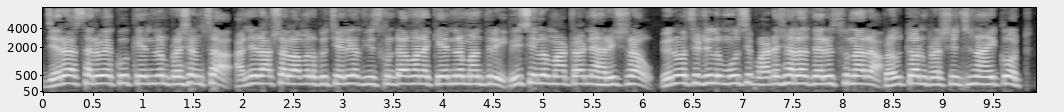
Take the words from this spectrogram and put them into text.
జరా సర్వేకు కేంద్రం ప్రశంస. అన్ని రాష్ట్రాల అమలుకు చర్యలు తీసుకుంటామన్న కేంద్ర మంత్రి వీసీలో మాట్లాడిన హరీష్ రావు. యూనివర్సిటీలు మూసి పాఠశాలలు తెరుస్తున్నారా? ప్రభుత్వాన్ని ప్రశ్నించిన హైకోర్టు.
